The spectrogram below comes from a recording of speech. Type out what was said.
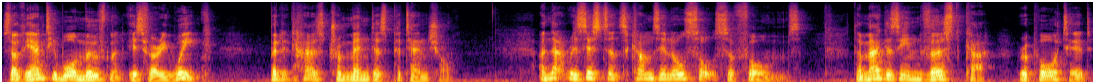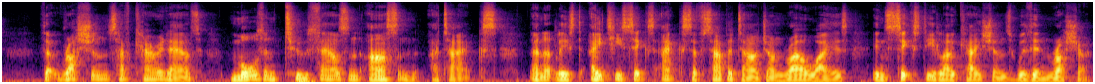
So the anti war movement is very weak, but it has tremendous potential. And that resistance comes in all sorts of forms. The magazine Verstka reported that Russians have carried out more than 2,000 arson attacks and at least 86 acts of sabotage on railways in 60 locations within Russia.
